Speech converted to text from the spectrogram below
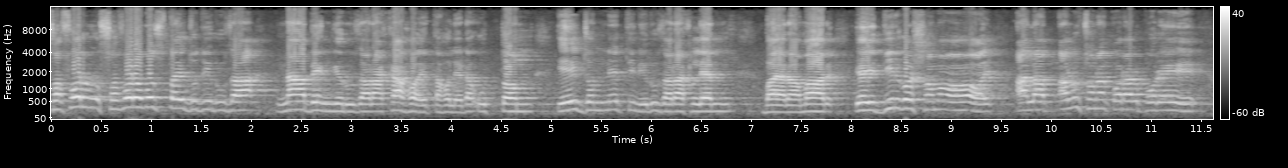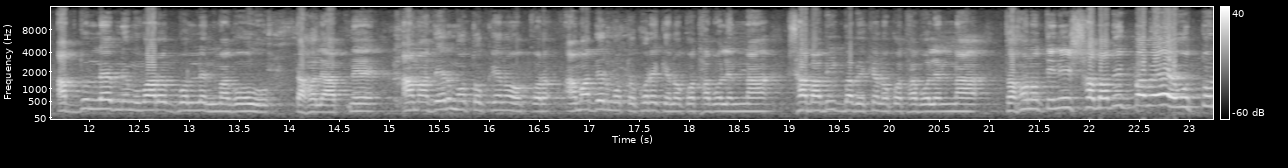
সফর সফর অবস্থায় যদি রোজা না ভেঙে রোজা রাখা হয়, তাহলে এটা উত্তম। এই জন্যে তিনি রোজা রাখলেন। বায়ের আমার, এই দীর্ঘ সময় আলাপ আলোচনা করার পরে আবদুল্লাহ ইবনে মুবারক বললেন, মাগো, তাহলে আপনি আমাদের মতো কেন আমাদের মতো করে কেন কথা বলেন না? স্বাভাবিকভাবে কেন কথা বলেন না? তখনও তিনি স্বাভাবিকভাবে উত্তর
